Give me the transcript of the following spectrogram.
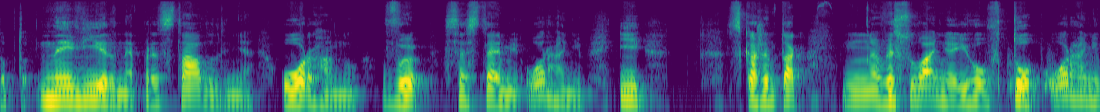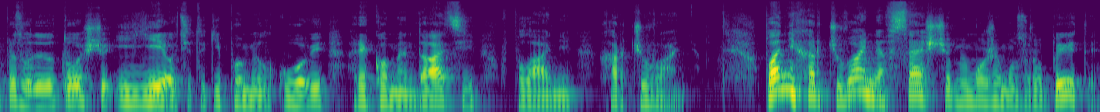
тобто невірне представлення органу в системі органів і скажімо так, висування його в топ органів призводить до того, що і є оці такі помилкові рекомендації в плані харчування. В плані харчування все, що ми можемо зробити,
